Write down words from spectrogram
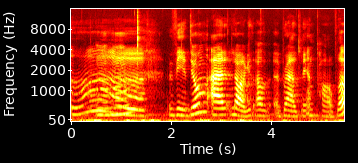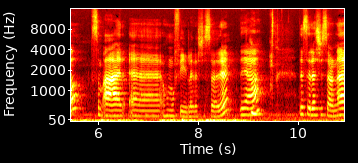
Ah. Videoen er laget av Bradley and Pablo, som er eh, homofile regissører. Ja. Disse regissørene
